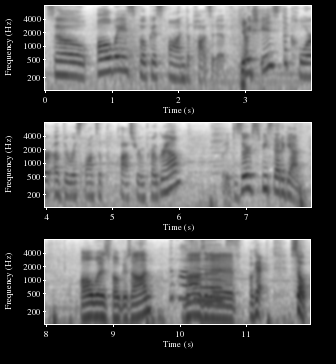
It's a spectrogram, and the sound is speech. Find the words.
So always focus on the positive, Yeah. which is the core of the responsive classroom program, but it deserves to be said again. Always focus on The positives. Okay, so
